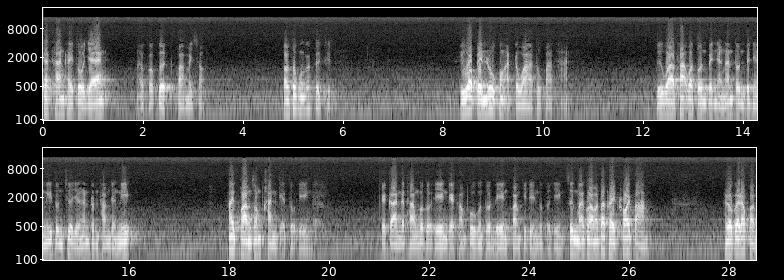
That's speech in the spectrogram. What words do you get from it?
คัดค้านใครโต้แย้งแล้วก็เกิดความไม่ชอบ ความทุกข์มันก็เกิดขึ้น หรือว่าเป็นรูปของอัตวาทุปาทานหรือว่าพระว่าตนเป็นอย่างนั้นตนเป็นอย่างนี้ตนเชื่ออย่างนั้นตนทำอย่างนี้ ให้ความสำคัญแก่ตัวเอง แก่การกระทำของตัวเอง แก่คำพูดของตนเอง ความคิดเห็นของตัวเอง ซึ่งหมายความว่าถ้าใครคล้อยตาม เราก็รับความ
